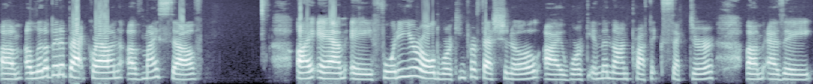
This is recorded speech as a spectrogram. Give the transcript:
Um, a little bit of background of myself. I am a 40 year old working professional. I work in the nonprofit sector um, as a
